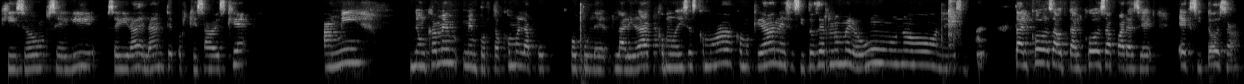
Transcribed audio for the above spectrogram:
quiso seguir, seguir adelante, porque sabes que a mí nunca me, me importó como la popularidad, como dices, como, ah, como que, ah, necesito ser número uno, necesito tal cosa o tal cosa para ser exitosa.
